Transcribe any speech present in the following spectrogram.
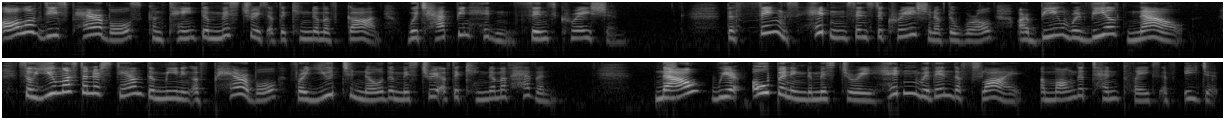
All of these parables contained the mysteries of the kingdom of God, which had been hidden since creation. The things hidden since the creation of the world are being revealed now. So you must understand the meaning of parable for you to know the mystery of the kingdom of heaven. Now we are opening the mystery hidden within the fly among the ten plagues of Egypt.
